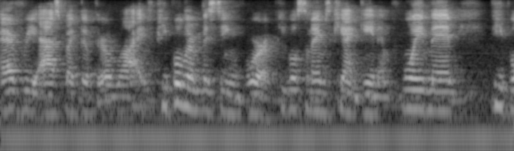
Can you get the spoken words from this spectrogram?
every aspect of their life. People are missing work. People sometimes can't gain employment. People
